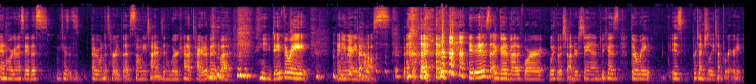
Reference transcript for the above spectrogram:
and we're gonna say this because it's, everyone has heard this so many times, and we're kind of tired of it. But you date the rate, and you marry the house. it is a good metaphor with which to understand because the rate is potentially temporary,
